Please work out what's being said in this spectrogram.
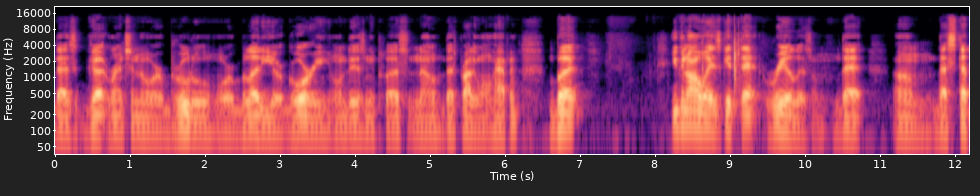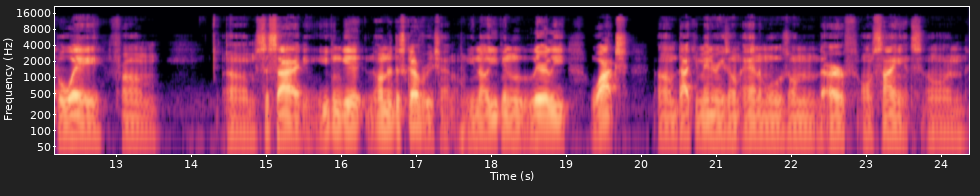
that's gut wrenching or brutal or bloody or gory on Disney Plus. No, that probably won't happen. But you can always get that realism, that um, that step away from um, society. You can get on the Discovery Channel. You know, you can literally watch um, documentaries on animals, on the earth, on science, on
